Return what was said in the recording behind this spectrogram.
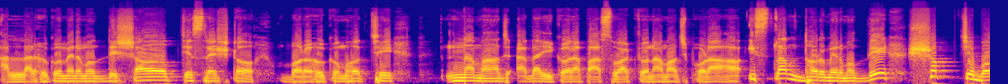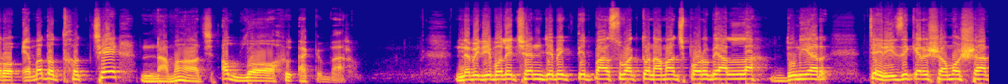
আল্লাহর হুকুমের মধ্যে সবচেয়ে শ্রেষ্ঠ বড় হুকুম হচ্ছে নামাজ আদায় করা, পাঁচ ওয়াক্ত নামাজ পড়া, ইসলাম ধর্মের মধ্যে সবচেয়ে বড় এবাদত হচ্ছে নামাজ। আল্লাহ আকবার। নবীজি বলেছেন যে ব্যক্তি পাঁচ ওয়াক্ত নামাজ পড়বে, আল্লাহ দুনিয়ার যে রিজিকের সমস্যা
